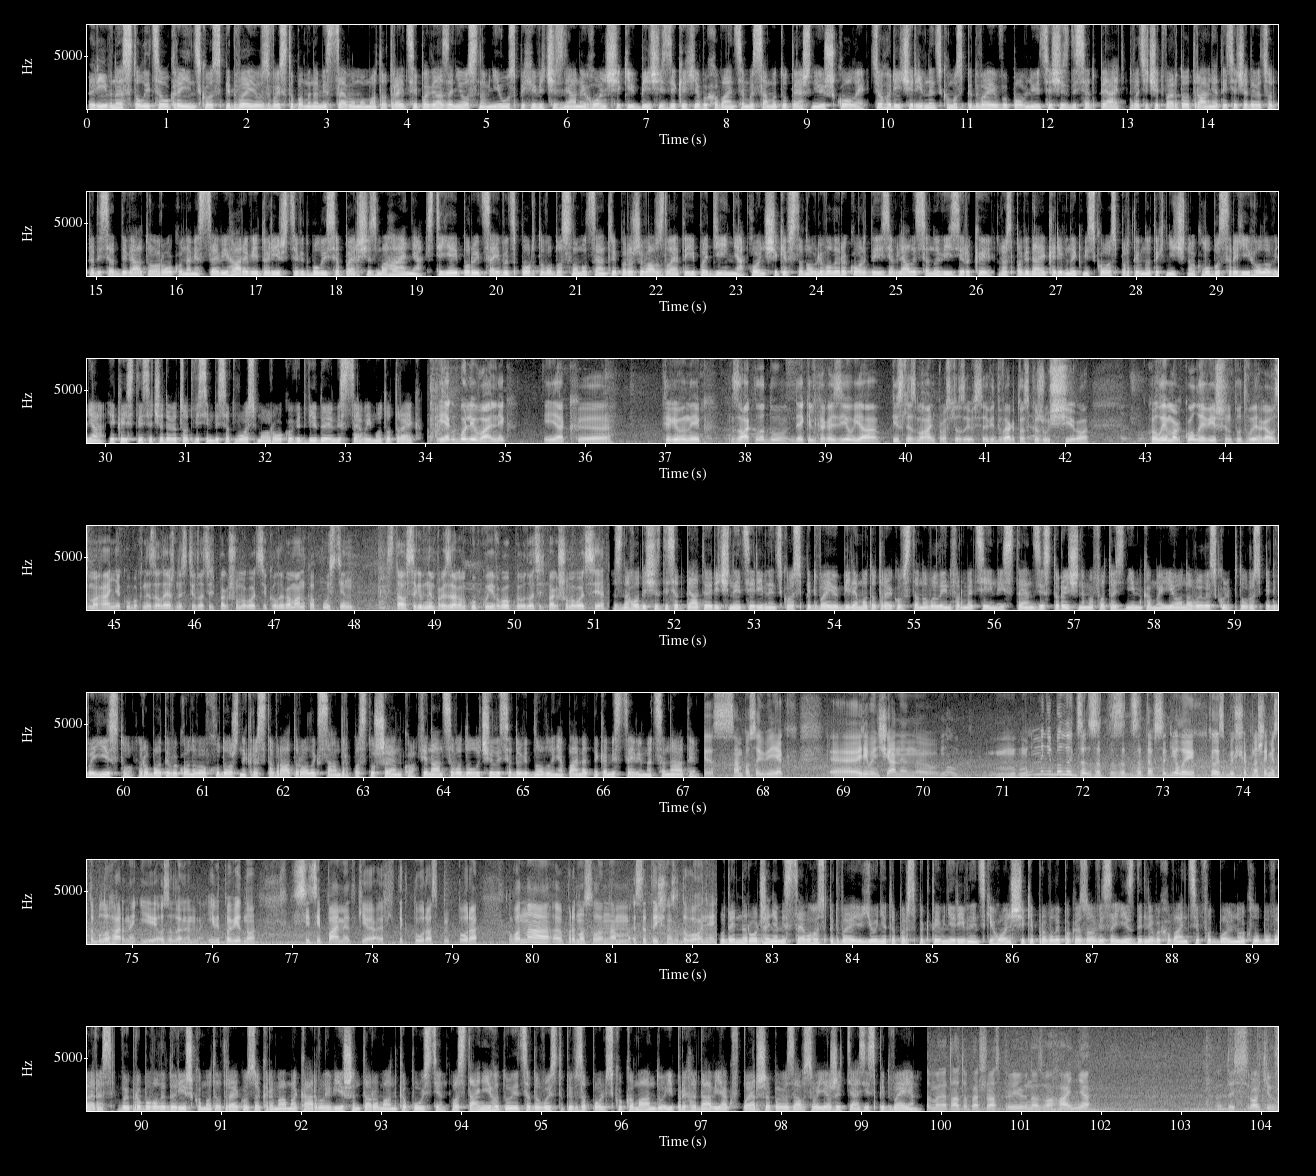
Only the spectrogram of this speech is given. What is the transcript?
Рівне столиця українського спідвею з виступами на місцевому мототреці пов'язані основні успіхи вітчизняних гонщиків, більшість з яких є вихованцями саме тутешньої школи. Цьогоріч рівненському спідвею виповнюється 65. 24 травня 1959 року на місцевій гаревій доріжці відбулися перші змагання. З тієї пори цей вид спорту в обласному центрі переживав злети і падіння. Гонщики встановлювали рекорди і з'являлися нові зірки, розповідає керівник міського спортивно-технічного клубу Сергій Головня, який з 1988 року відвідує місцевий мототрек. Як болівальник, і як е, керівник закладу, декілька разів я після змагань прослюзився. Відверто скажу щиро. Коли Марко Левішин тут виграв змагання Кубок Незалежності у 2021 році, коли Роман Капустін став срібним призером Кубку Європи у 2021 році, З нагоди 65-ї річниці рівненського спідвею біля мототреку встановили інформаційний стенд з історичними фотознімками і оновили скульптуру спідвеїсту. Роботи виконував художник-реставратор Олександр Пастушенко. Фінансово долучилися до відновлення пам'ятника місцеві меценати. Сам по собі, як е, рівенчанин, ну мені- мені болить за, за, за, за те все діло, і хотілося б, щоб наше місто було гарне і озеленене. І відповідно всі ці пам'ятки, архітектура, скульптура, вона е, приносила нам естетичне задоволення. У день народження місцевого спідвею юні та перспективні рівненські гонщики провели показові заїзди для вихованців футбольного клубу Верес. Випробували доріжку мототреку, зокрема Макар Левішин та Роман Капустін. Останній готується до виступів за польську команду і пригадав, як вперше пов'язав своє життя зі спідвеєм. Мене тато перший раз привів на змагання десь років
